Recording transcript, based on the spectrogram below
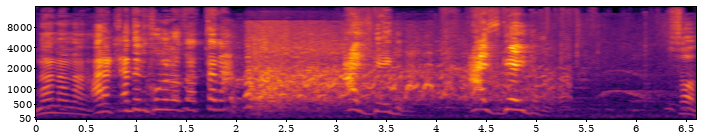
না না না আর একটা দিন কমানো যাচ্ছে না। আইস গেই দেবো। আইস গেই দেবো। চল।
